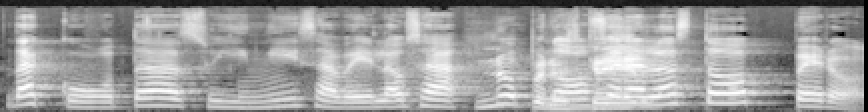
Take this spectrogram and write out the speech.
Dakota, Sweeney, Isabela, o sea, no, pero no serán las top, pero...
